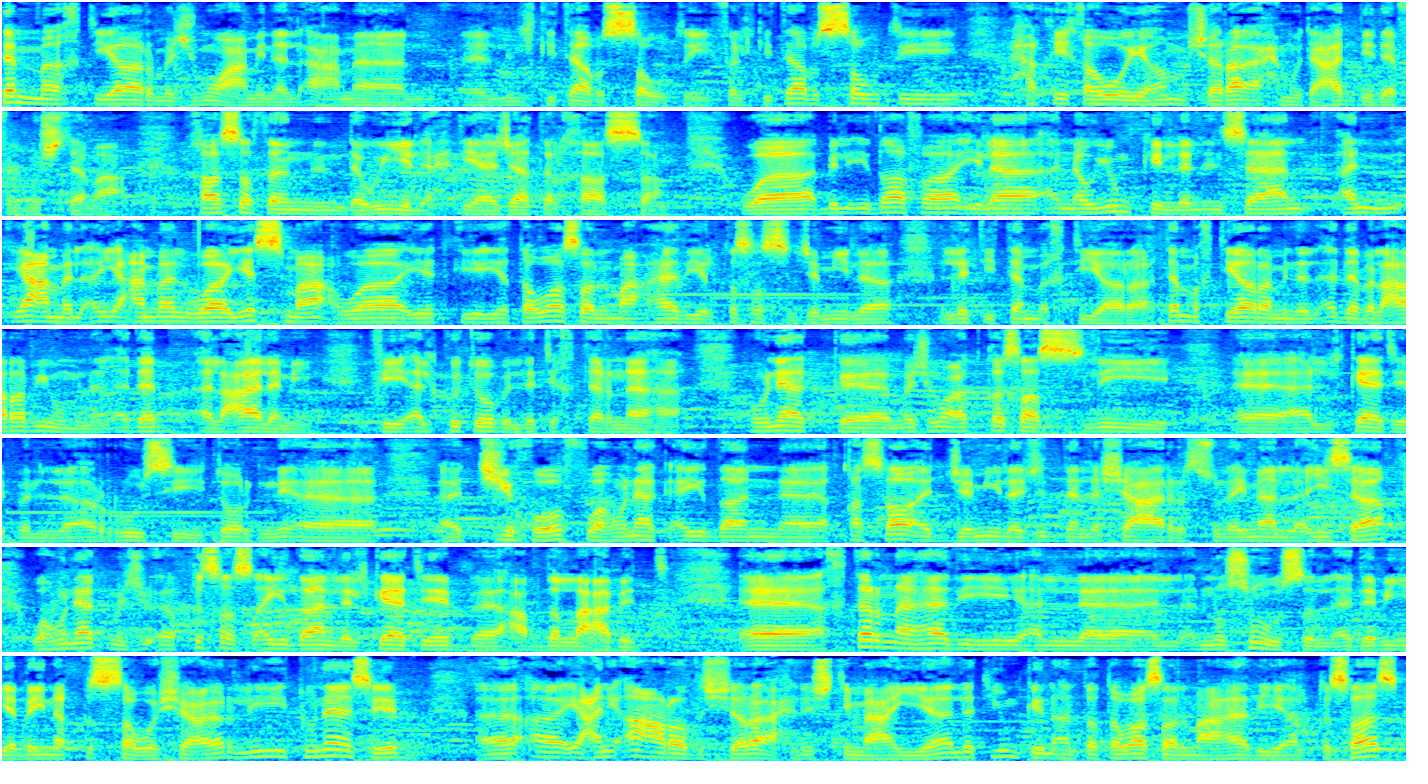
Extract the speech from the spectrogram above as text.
تم اختيار مجموعة من الأعمال للكتاب الصوتي. فالكتاب الصوتي حقيقة هو يهم شرائح متعددة في المجتمع خاصة من ذوي الاحتياجات الخاصة. وبالإضافة إلى أنه يمكن للإنسان أن يعمل أي عمل ويسمع ويتواصل مع هذه القصص الجميلة التي تم اختيارها. تم اختيارها من الأدب العربي ومن الأدب العالمي في الكتب التي اخترناها. هناك مجموعة قصص للكاتب الروسي تورغ تشيخوف وهناك أيضا قصائد جميلة جدا للشاعر سليمان العيسى وهناك قصص أيضا للكاتب عبد الله عبد. اخترنا هذه النصوص الأدبية بين قصة وشعر لتناسب يعني أعرض الشرائح الاجتماعية التي يمكن أن تتواصل مع هذه القصص.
